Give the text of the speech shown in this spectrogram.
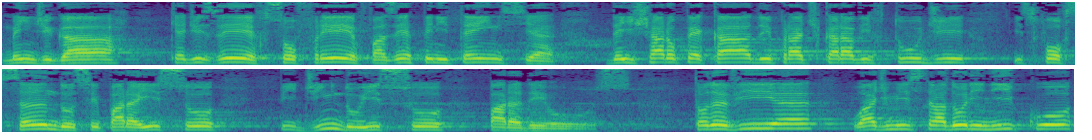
mendigar, quer dizer sofrer, fazer penitência, deixar o pecado e praticar a virtude, esforçando-se para isso, pedindo isso para Deus. Todavia, o administrador iníquo,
